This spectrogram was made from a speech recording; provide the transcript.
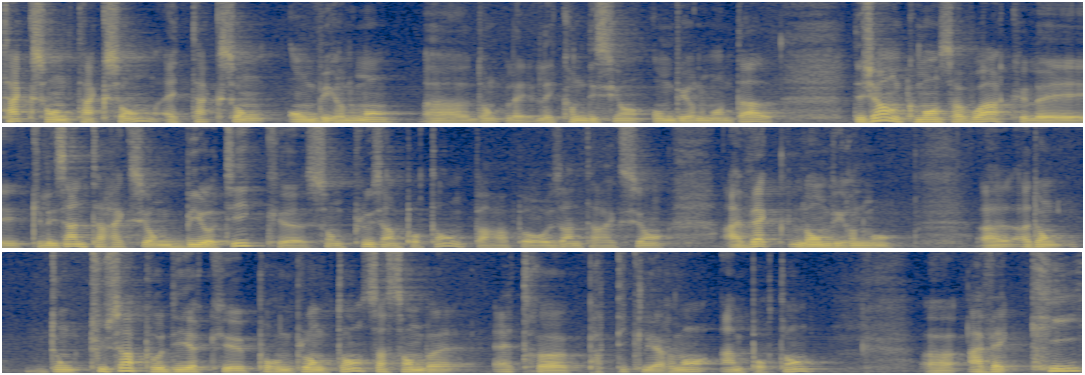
taxon-taxon et taxon-environnement, euh, donc les, conditions environnementales, déjà on commence à voir que les, interactions biotiques euh, sont plus importantes par rapport aux interactions avec l'environnement. Euh, euh, donc, tout ça pour dire que pour un plancton, ça semble être particulièrement important euh, avec qui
